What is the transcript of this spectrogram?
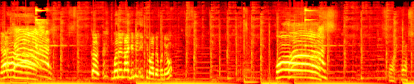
ચાર. ચાર મને લાગે નહીં જીતવા દે મને હો. પાંચ પાંચ.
